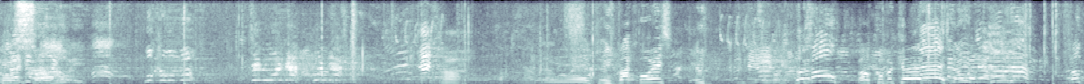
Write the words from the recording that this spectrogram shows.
First, put it down. Who's back, boys? Who's No foul! well covered, Kurt? Yes! Well.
